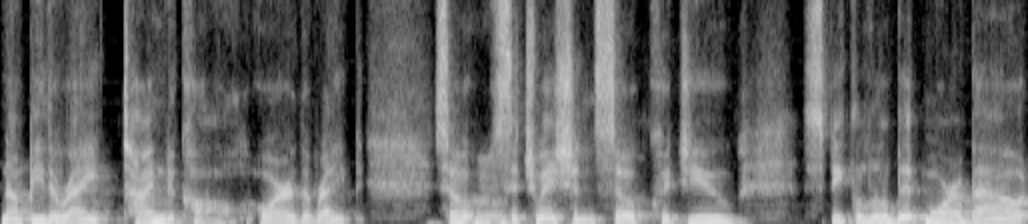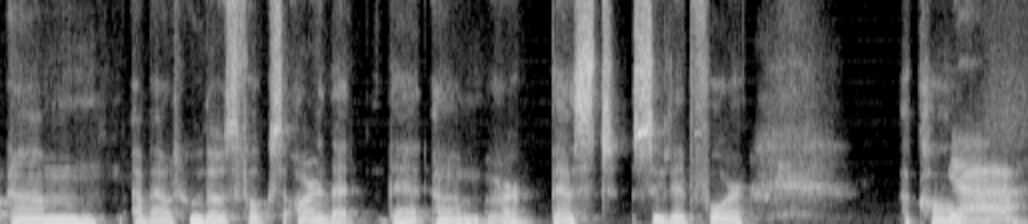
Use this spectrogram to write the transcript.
not be the right time to call or the right so mm-hmm. situation. So could you speak a little bit more about um, about who those folks are that that um, mm-hmm. are best suited for a call? Yeah,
